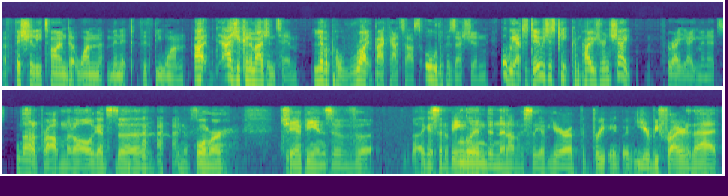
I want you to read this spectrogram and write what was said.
officially timed at one minute 51. Uh, as you can imagine, Tim, Liverpool right back at us, all the possession. All we had to do was just keep composure and shape for 88 minutes. Not a problem at all against the you know former champions of uh, like I said of England and then obviously of Europe pre- a year be prior to that.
